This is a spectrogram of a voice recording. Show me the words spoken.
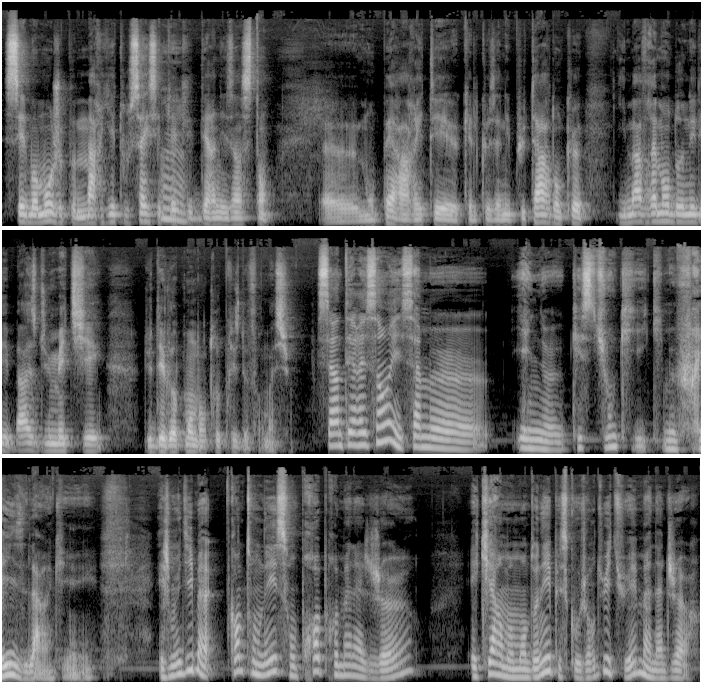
c'est le moment où je peux marier tout ça et c'est peut-être mm. les derniers instants. Euh, mon père arrêté euh, quelques années plus tard, donc il m'a vraiment donné les bases du métier, du développement d'entreprise de formation. C'est intéressant et ça me... Il y a une question qui, qui me frise là. Et je me dis, bah, quand on est son propre manager et qu'à un moment donné, parce qu'aujourd'hui tu es manager,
